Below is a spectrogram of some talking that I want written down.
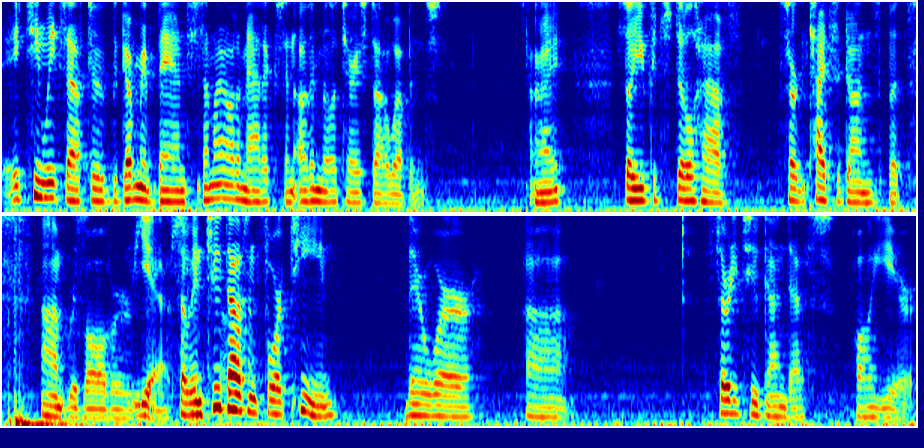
18 weeks after the government banned semi-automatics and other military-style weapons. All right, so you could still have certain types of guns, but um, revolvers. yeah. So in stuff. 2014, there were uh, 32 gun deaths all year.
